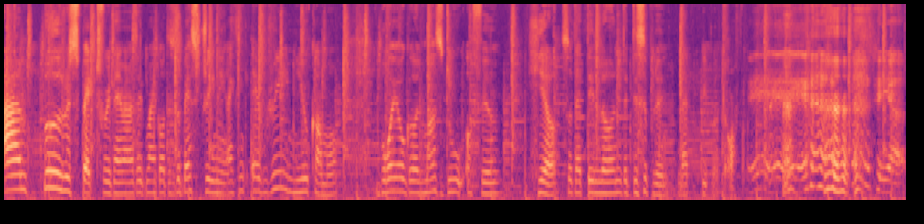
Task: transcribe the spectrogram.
ample respect for them. I was like, my God, this is the best training. I think every newcomer, boy or girl, must do a film here so that they learn the discipline that people have to offer. Hey. yeah,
